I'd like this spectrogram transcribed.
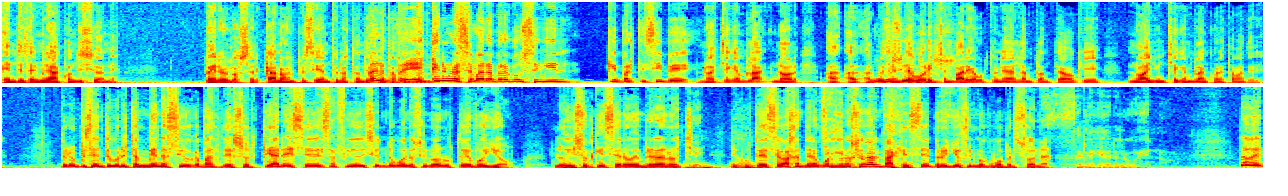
en determinadas condiciones pero los cercanos al presidente no están dispuestos a firmarlo. Tiene una semana para conseguir que participe. No es cheque en blanco. No, al presidente Boric en varias oportunidades le han planteado que no hay un cheque en blanco en esta materia. Pero el presidente Boric también ha sido capaz de sortear ese desafío diciendo, bueno, si no van ustedes, voy yo. Lo hizo el 15 de noviembre en la noche. Dijo, ustedes se bajan del acuerdo nacional, bájense, pero yo firmo como persona. Se le quebra el gobierno. Entonces,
